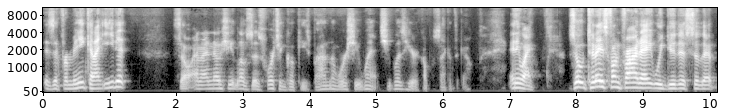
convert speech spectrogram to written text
Is it for me? Can I eat it?" So, and I know she loves those fortune cookies, but I don't know where she went. She was here a couple seconds ago. Anyway, so today's Fun Friday. We do this so that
